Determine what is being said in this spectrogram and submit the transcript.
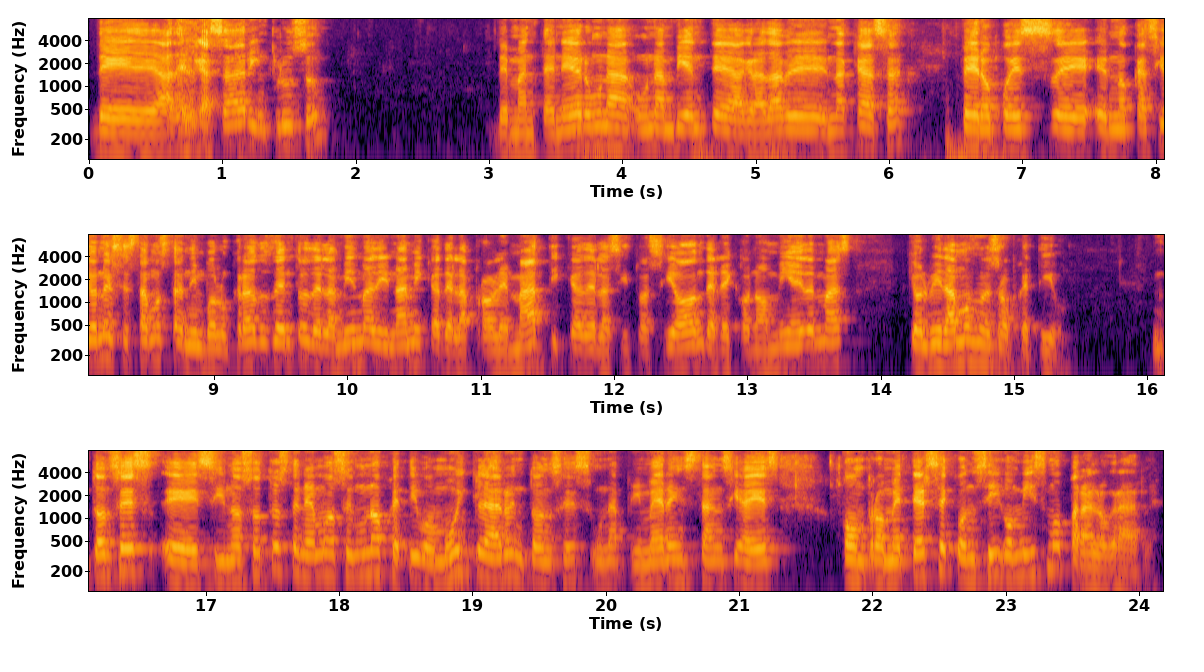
de adelgazar incluso, de mantener una, un ambiente agradable en la casa? pero pues eh, en ocasiones estamos tan involucrados dentro de la misma dinámica de la problemática, de la situación, de la economía y demás, que olvidamos nuestro objetivo. Entonces, eh, si nosotros tenemos un objetivo muy claro, entonces una primera instancia es comprometerse consigo mismo para lograrla.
